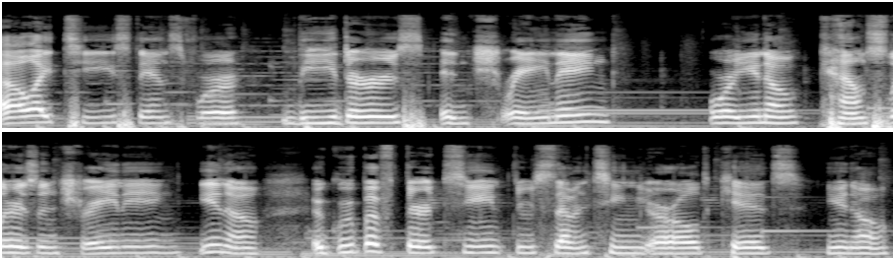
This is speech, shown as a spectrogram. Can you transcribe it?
LIT stands for Leaders in Training or, you know, counselors in training, you know, a group of 13 through 17 year old kids, you know,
